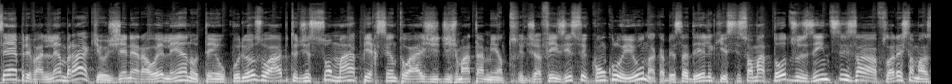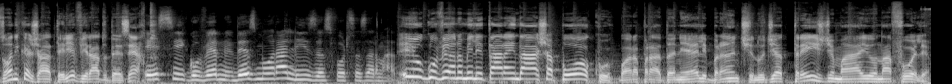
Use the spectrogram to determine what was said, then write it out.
Sempre vale lembrar que o general Heleno tem o curioso hábito de somar percentuais de desmatamento. Ele já fez isso e concluiu, na cabeça dele, que se somar todos os índices, a floresta amazônica já teria virado deserto. Esse governo desmoraliza as Forças Armadas. E o governo militar ainda acha pouco. Bora pra Daniele Brant no dia 3 de maio na Folha.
